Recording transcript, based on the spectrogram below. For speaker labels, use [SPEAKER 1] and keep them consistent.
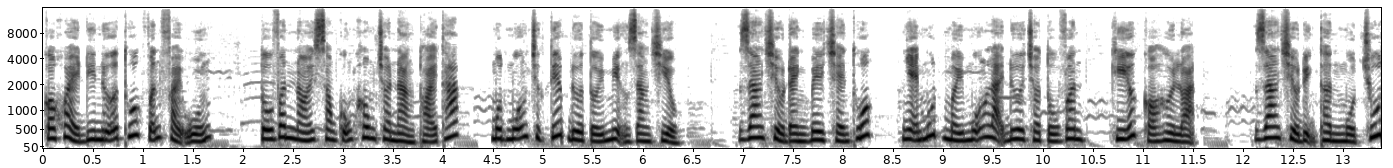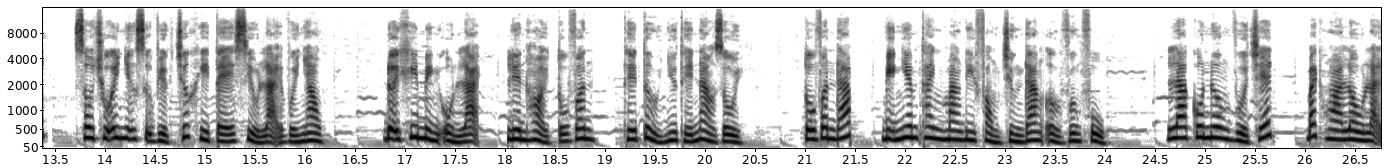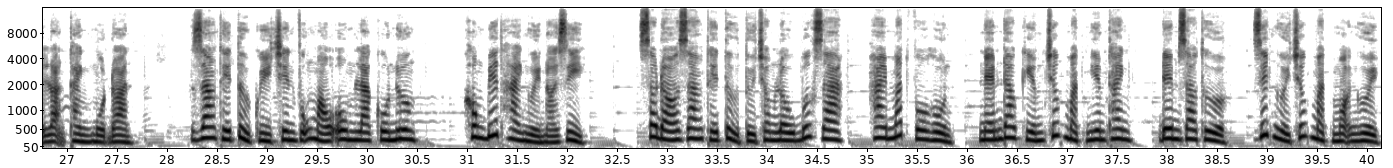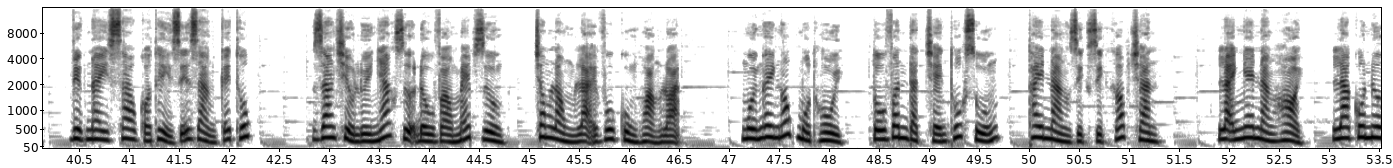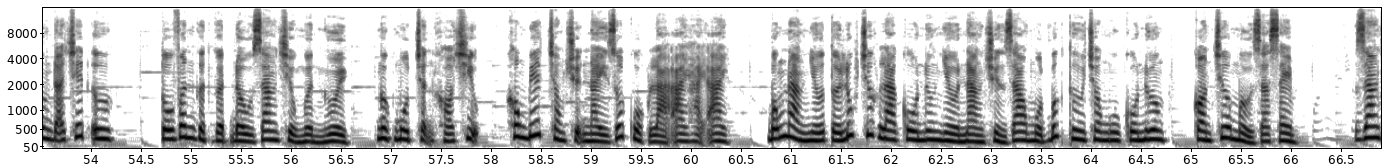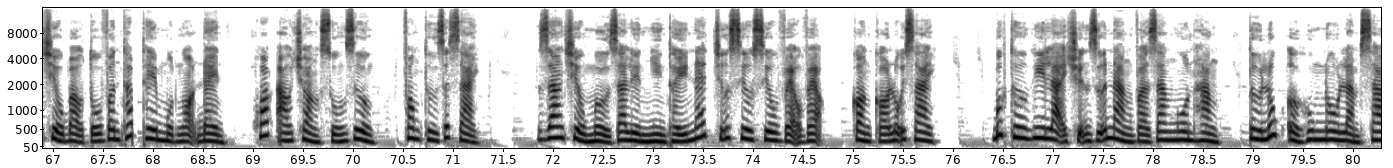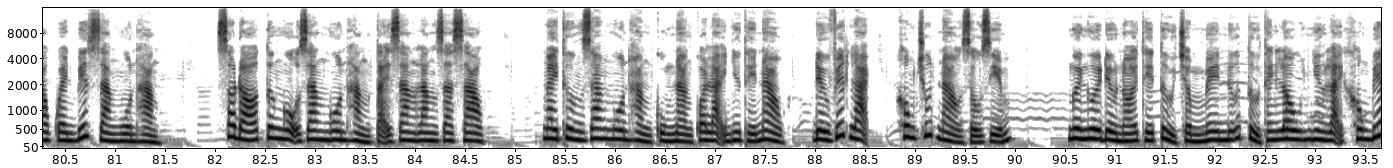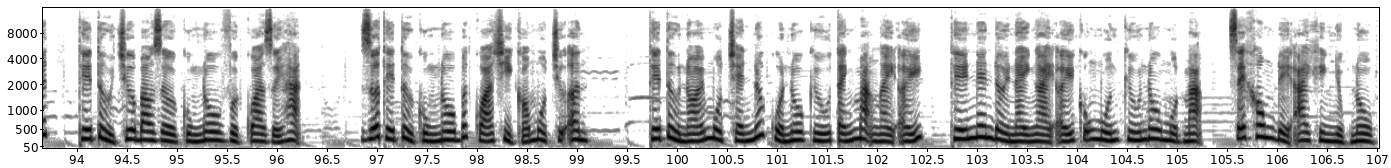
[SPEAKER 1] có khỏe đi nữa thuốc vẫn phải uống. Tố Vân nói xong cũng không cho nàng thoái thác, một muỗng trực tiếp đưa tới miệng Giang Triều. Giang Triều đành bê chén thuốc, nhẹ mút mấy muỗng lại đưa cho Tố Vân, ký ức có hơi loạn. Giang Triều định thần một chút, sâu chuỗi những sự việc trước khi té xỉu lại với nhau. Đợi khi mình ổn lại, liền hỏi Tố Vân, thế tử như thế nào rồi? Tố Vân đáp, bị Nghiêm Thanh mang đi phòng trừng đang ở Vương Phủ. La cô nương vừa chết, Bách Hoa Lâu lại loạn thành một đoàn. Giang Thế Tử quỳ trên vũng máu ôm La cô nương, không biết hai người nói gì. Sau đó Giang Thế Tử từ trong lâu bước ra, hai mắt vô hồn, ném đao kiếm trước mặt Nghiêm Thanh, đêm giao thừa, giết người trước mặt mọi người, việc này sao có thể dễ dàng kết thúc. Giang Triều lười nhác dựa đầu vào mép giường, trong lòng lại vô cùng hoảng loạn. Ngồi ngây ngốc một hồi, Tố Vân đặt chén thuốc xuống, thay nàng dịch dịch góc chăn. Lại nghe nàng hỏi, La cô nương đã chết ư? Tố Vân gật gật đầu Giang Triều ngẩn người, ngực một trận khó chịu, không biết trong chuyện này rốt cuộc là ai hại ai. Bỗng nàng nhớ tới lúc trước La cô nương nhờ nàng chuyển giao một bức thư cho Ngu cô nương, còn chưa mở ra xem. Giang Triều bảo Tố Vân thắp thêm một ngọn đèn, khoác áo choàng xuống giường, phong thư rất dài. Giang Triều mở ra liền nhìn thấy nét chữ siêu siêu vẹo vẹo, còn có lỗi sai. Bức thư ghi lại chuyện giữa nàng và Giang Ngôn Hằng, từ lúc ở Hung Nô làm sao quen biết Giang Ngôn Hằng. Sau đó tương ngộ Giang Ngôn Hằng tại Giang Lăng ra sao. Ngày thường Giang Ngôn Hằng cùng nàng qua lại như thế nào, đều viết lại, không chút nào giấu giếm. Người người đều nói thế tử trầm mê nữ tử thanh lâu nhưng lại không biết thế tử chưa bao giờ cùng nô vượt qua giới hạn. Giữa thế tử cùng nô bất quá chỉ có một chữ ân. Thế tử nói một chén nước của nô cứu tánh mạng ngày ấy, thế nên đời này ngài ấy cũng muốn cứu nô một mạng, sẽ không để ai khinh nhục nô.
